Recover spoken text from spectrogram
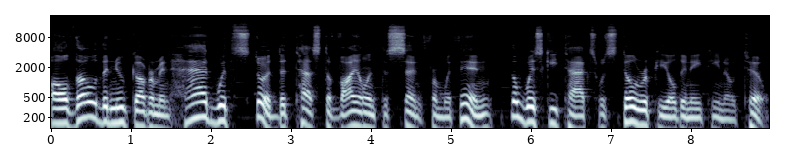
Although the new government had withstood the test of violent dissent from within, the whiskey tax was still repealed in 1802.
